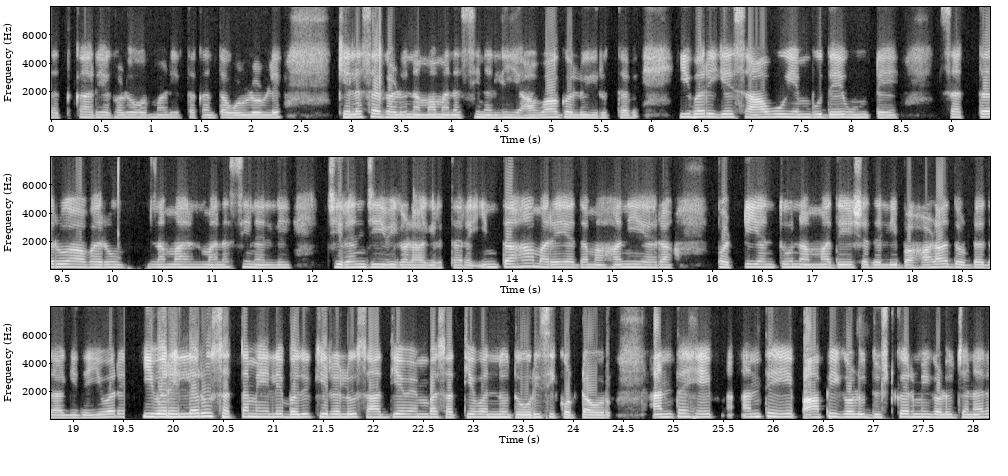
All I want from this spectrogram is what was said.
ಸತ್ಕಾರ್ಯಗಳು, ಅವ್ರು ಮಾಡಿರ್ತಕ್ಕಂಥ ಒಳ್ಳೊಳ್ಳೆ ಕೆಲಸಗಳು ನಮ್ಮ ಮನಸ್ಸಿನಲ್ಲಿ ಯಾವಾಗಲೂ ಇರುತ್ತವೆ. ಇವರಿಗೆ ಸಾವು ಎಂಬುದೇ ಉಂಟೇ? ಸತ್ತರೂ ಅವರು ನಮ್ಮ ಮನಸ್ಸಿನಲ್ಲಿ ಚಿರಂಜೀವಿಗಳಾಗಿರ್ತಾರೆ. ಇಂತಹ ಮರೆಯದ ಮಹನೀಯರ ಪಟ್ಟಿಯಂತೂ ನಮ್ಮ ದೇಶದಲ್ಲಿ ಬಹಳ ದೊಡ್ಡದಾಗಿದೆ. ಇವರ ಇವರೆಲ್ಲರೂ ಸತ್ತ ಮೇಲೆ ಬದುಕಿರಲು ಸಾಧ್ಯವೆಂಬ ಸತ್ಯವನ್ನು ತೋರಿಸಿಕೊಟ್ಟವರು. ಅಂತೆಯೇ ಪಾಪಿಗಳು, ದುಷ್ಕರ್ಮಿಗಳು ಜನರ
